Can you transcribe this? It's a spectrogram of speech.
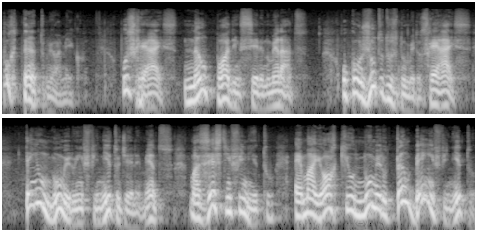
Portanto, meu amigo, os reais não podem ser enumerados. O conjunto dos números reais tem um número infinito de elementos, mas este infinito é maior que o número também infinito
